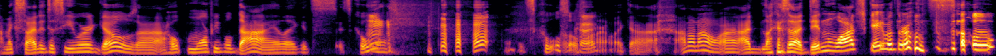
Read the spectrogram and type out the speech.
I'm excited to see where it goes. I, I hope more people die. Like it's it's cool. It's cool so Okay. far. Like uh, I don't know. I, I like I said, I didn't watch Game of Thrones, so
